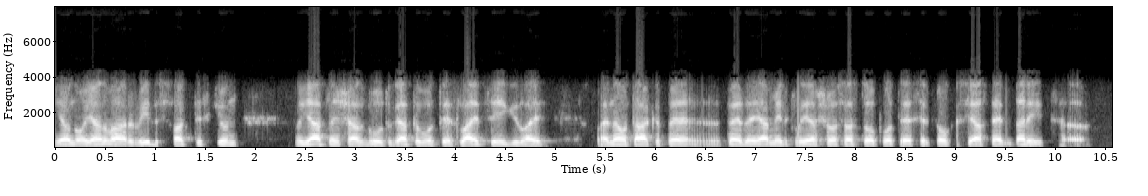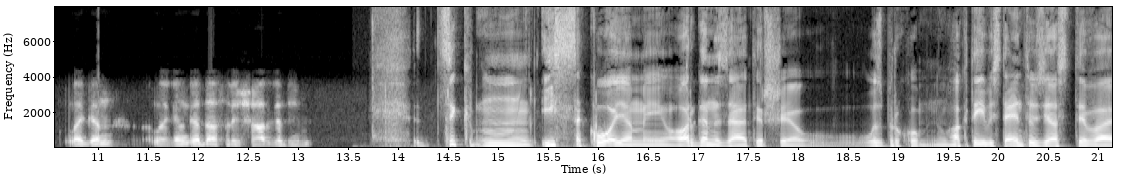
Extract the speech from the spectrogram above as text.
jau no janvāra vidas faktiski, un nu, jācenšas būtu gatavoties laicīgi, lai, lai nav tā, ka pē, pēdējā mirklī ar šo sastopoties ir kaut kas jāsteidz darīt, lai gan, lai gan gadās arī šādi gadījumi. Cik mm, izsakojami, organizēti ir šie uzbrukumi? Nu, aktīvisti, entuziasti vai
